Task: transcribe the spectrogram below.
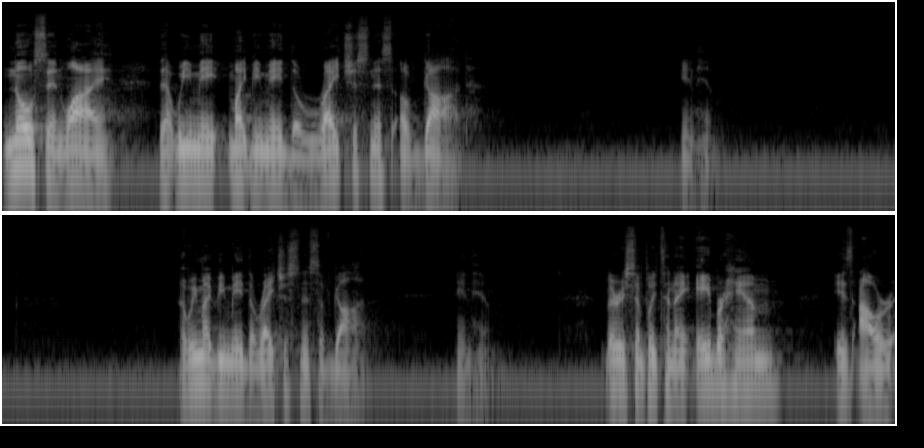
no sin. Why? That we may, might be made the righteousness of God in him. That we might be made the righteousness of God in him. Very simply tonight, Abraham is our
